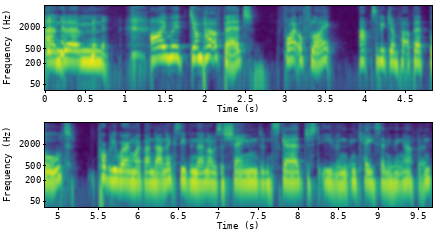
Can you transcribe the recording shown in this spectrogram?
and um, I would jump out of bed, fight or flight, absolute jump out of bed bald, probably wearing my bandana because even then I was ashamed and scared just to even in case anything happened.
